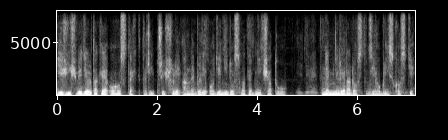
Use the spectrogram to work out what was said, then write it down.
Ježíš věděl také o hostech, kteří přišli a nebyli oděni do svatebních šatů. Neměli radost z jeho blízkosti.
